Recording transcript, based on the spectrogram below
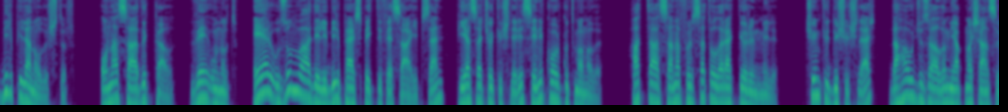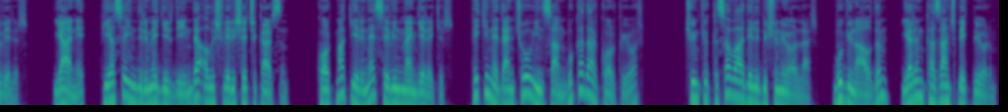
bir plan oluştur. Ona sadık kal ve unut. Eğer uzun vadeli bir perspektife sahipsen, piyasa çöküşleri seni korkutmamalı. Hatta sana fırsat olarak görünmeli. Çünkü düşüşler, daha ucuza alım yapma şansı verir. Yani, piyasa indirime girdiğinde alışverişe çıkarsın. Korkmak yerine sevinmen gerekir. Peki neden çoğu insan bu kadar korkuyor? Çünkü kısa vadeli düşünüyorlar. Bugün aldım, yarın kazanç bekliyorum.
